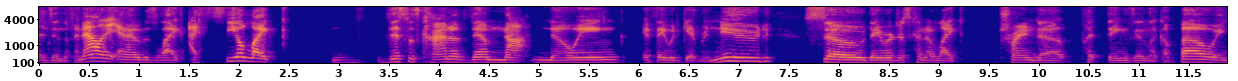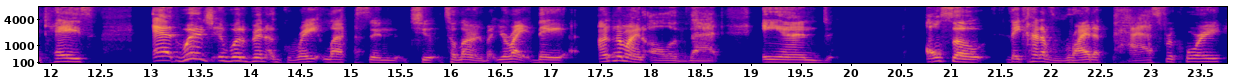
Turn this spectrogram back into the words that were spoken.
is in the finale. And I was like, I feel like this was kind of them not knowing if they would get renewed. So they were just kind of like trying to put things in like a bow in case, at which it would have been a great lesson to, to learn. But you're right, they undermine all of that. And also, they kind of write a pass for Corey,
